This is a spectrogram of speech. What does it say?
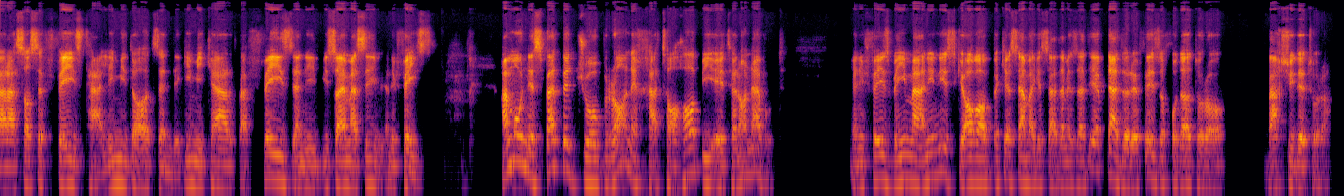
بر اساس فیض تعلیم می‌داد زندگی می‌کرد و فیض یعنی عیسی مسیح یعنی فیض. اما نسبت به جبران خطاها بی نبود. یعنی فیض به این معنی نیست که آقا به کسی هم اگه صدمه زده نداره فیض خدا تو رو بخشیده تو را.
